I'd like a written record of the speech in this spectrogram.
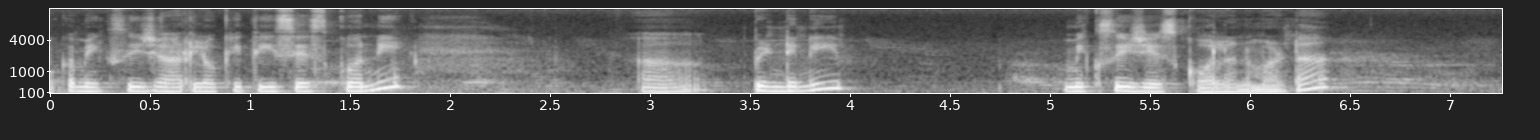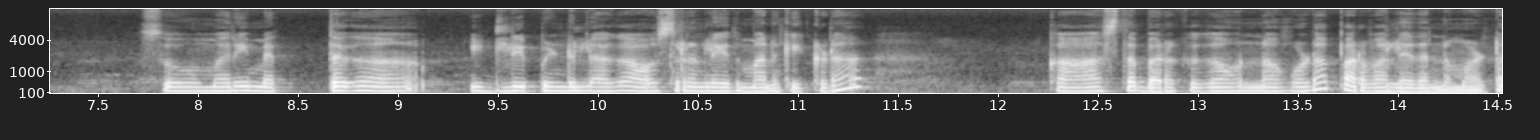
ఒక మిక్సీ జార్లోకి తీసేసుకొని పిండిని మిక్సీ చేసుకోవాలన్నమాట. సో మరి మెత్తగా ఇడ్లీ పిండిలాగా అవసరం లేదు మనకి ఇక్కడ. కాస్త బరకగా ఉన్నా కూడా పర్వాలేదన్నమాట.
